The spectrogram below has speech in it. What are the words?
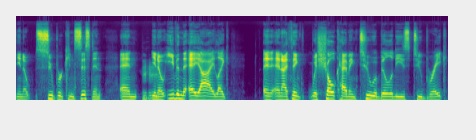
you know super consistent, and you know even the AI like. And, and I think with Shulk having two abilities to break,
